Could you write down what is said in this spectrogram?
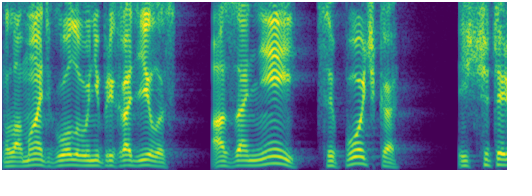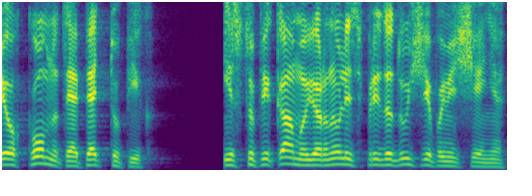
Ломать голову не приходилось, а за ней цепочка из четырех комнат и опять тупик. Из тупика мы вернулись в предыдущее помещение.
